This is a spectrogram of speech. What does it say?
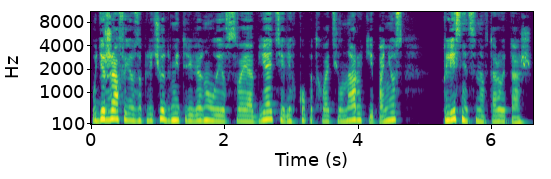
Удержав ее за плечо, Дмитрий вернул ее в свои объятия, легко подхватил на руки и понес к лестнице на второй этаж.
